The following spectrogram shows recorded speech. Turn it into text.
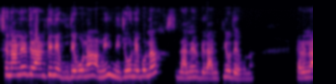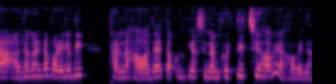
স্নানের গ্যারান্টি দেবো না আমি, নিজেও নেব না, স্নানের গ্যারান্টিও দেবো না। আ- আধা ঘণ্টা পরে যদি ঠান্ডা হাওয়া দেয় তখন কি আর স্নান করতে ইচ্ছে হবে? হবে না।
